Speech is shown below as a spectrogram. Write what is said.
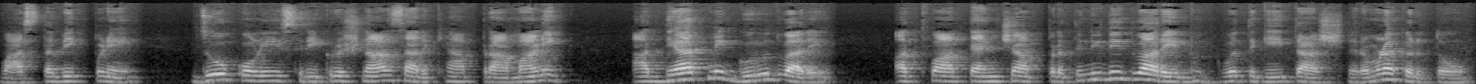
वास्तविकपणे जो कोणी श्रीकृष्णांसारख्या प्रामाणिक आध्यात्मिक गुरुद्वारे अथवा त्यांच्या प्रतिनिधीद्वारे भगवद्गीता श्रवण करतो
